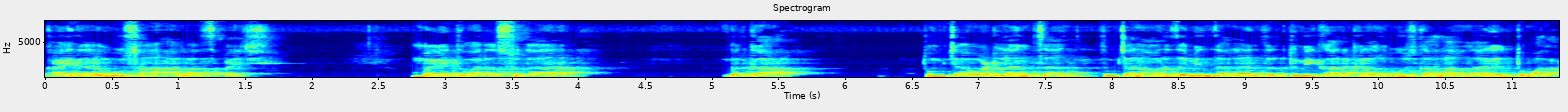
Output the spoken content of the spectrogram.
कायद्यानं ऊस हा आलाच पाहिजे. मयतवारा सुद्धा बरं का तुमच्या वडिलांचा तुमच्या नावावर जमीन झाल्यानंतर तुम्ही कारखान्याला ऊस घालावा लागेल तुम्हाला.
